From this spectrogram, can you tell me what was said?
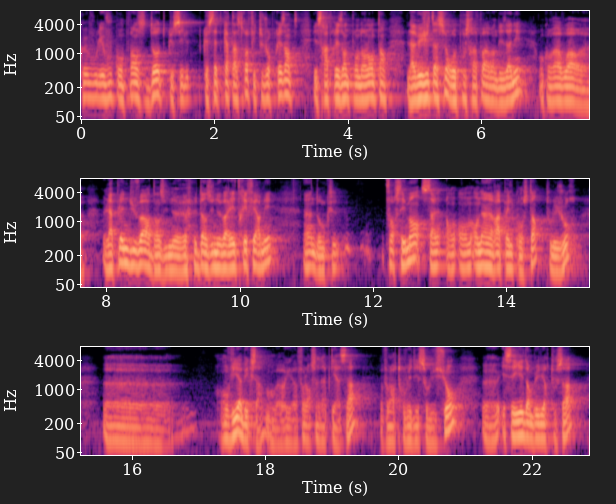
Que voulez-vous qu'on pense d'autre que, cette catastrophe est toujours présente et sera présente pendant longtemps? La végétation ne repoussera pas avant des années. Donc on va avoir euh, la plaine du Var dans une, dans une vallée très fermée. Hein. donc forcément, on, a un rappel constant tous les jours. Euh, on vit avec ça. Bah, il va falloir s'adapter à ça, il va falloir trouver des solutions, euh, essayer d'embellir tout ça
